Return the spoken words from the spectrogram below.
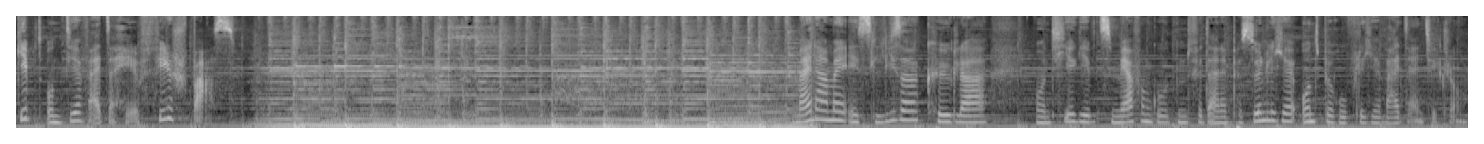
gibt und dir weiterhilft. Viel Spaß! Mein Name ist Lisa Kögler und hier gibt es mehr vom Guten für deine persönliche und berufliche Weiterentwicklung.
